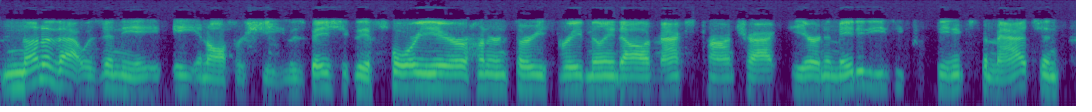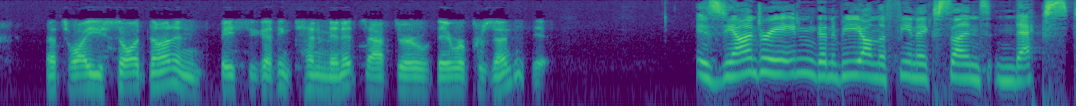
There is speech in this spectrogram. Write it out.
none of that was in the Ayton offer sheet. It was basically a four-year, $133 million max contract here, and it made it easy for Phoenix to match, and that's why you saw it done in basically, I think, 10 minutes after they were presented it. Is DeAndre Ayton going to be on the Phoenix Suns next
